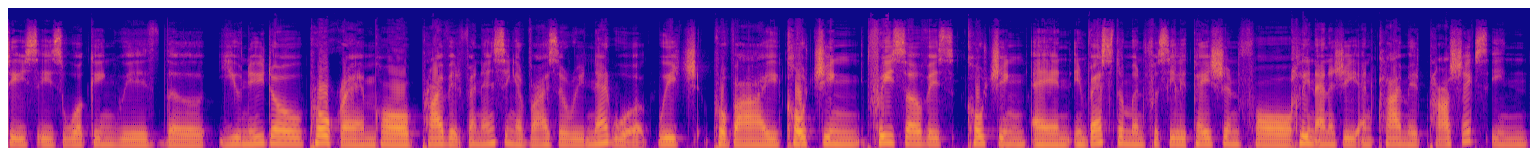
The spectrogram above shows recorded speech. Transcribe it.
priorities is working with the UNIDO program called Private Financing Advisory Network, which provide coaching, free service coaching, and investment facilitation for clean energy and climate projects in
